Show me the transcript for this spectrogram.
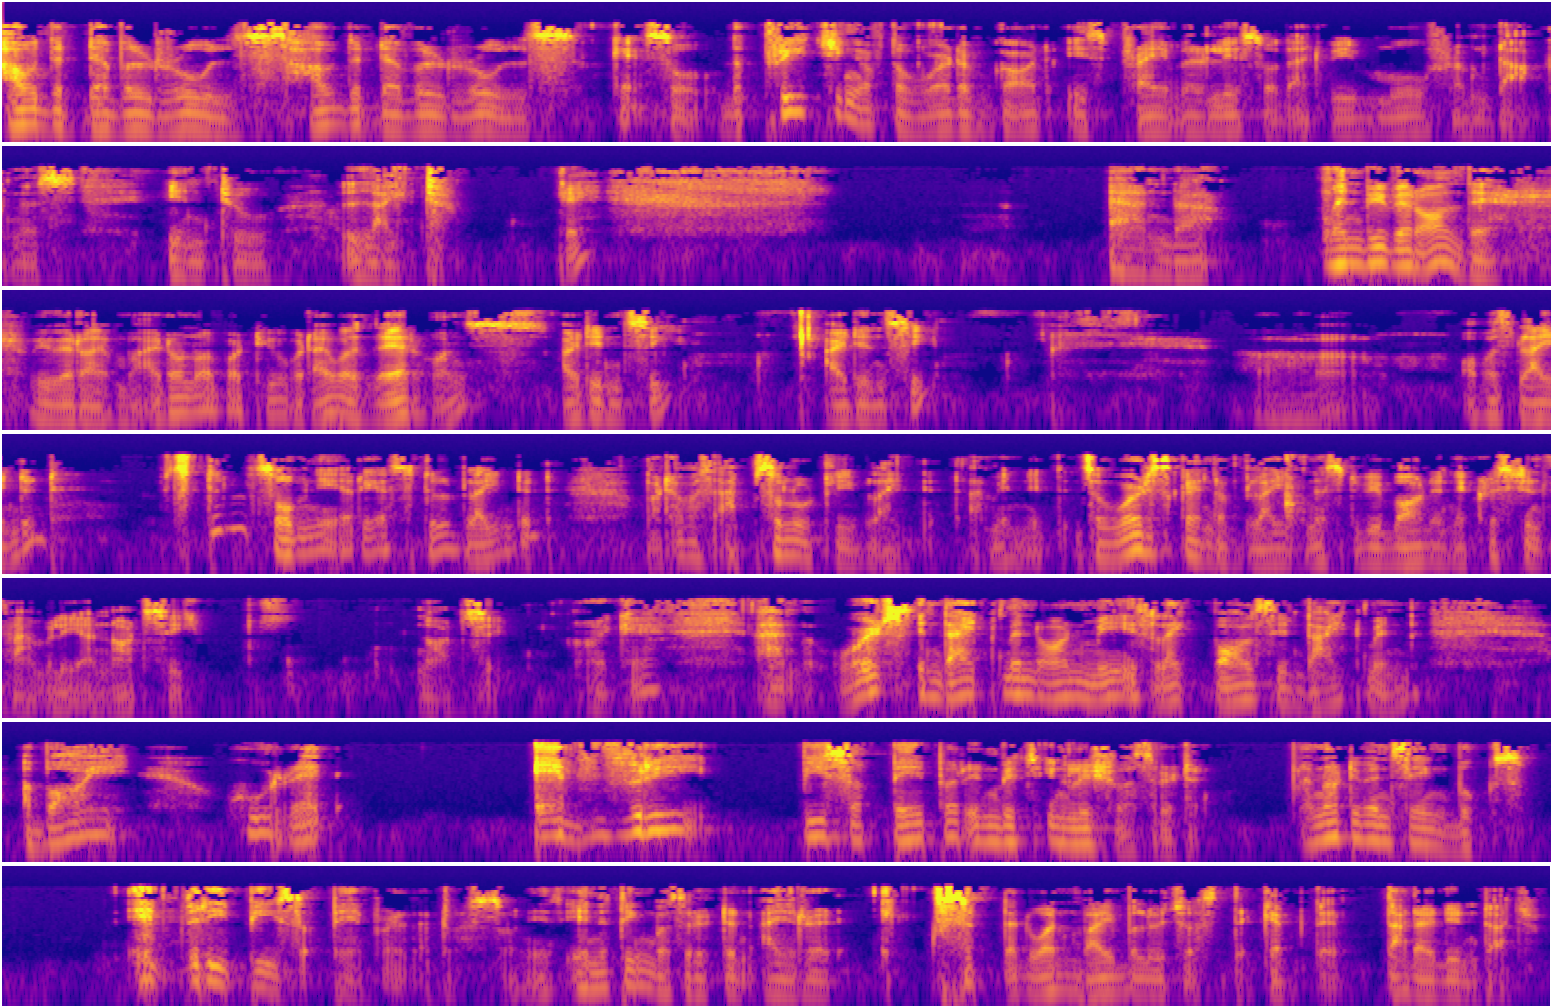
how the devil rules, how the devil rules. Okay, so the preaching of the word of God is primarily so that we move from darkness into light. Okay. And uh, when we were all there, we were, I don't know about you, but I was there once. I didn't see. I didn't see. Uh, I was blinded still so many areas still blinded, but I was absolutely blinded. I mean, it, it's a worst kind of blindness to be born in a Christian family and not see. Not see. Okay? And worst indictment on me is like Paul's indictment. A boy who read every piece of paper in which English was written. I'm not even saying books. Every piece of paper that was on anything was written, I read, that one Bible which was they kept there. That I didn't touch.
